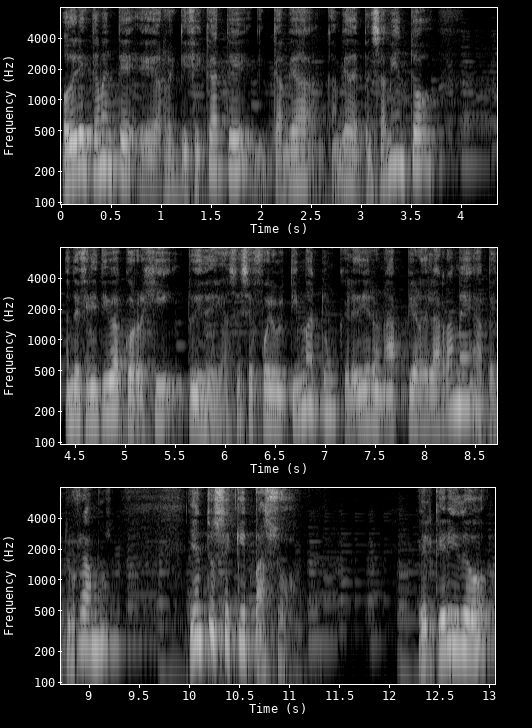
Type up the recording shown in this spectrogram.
o directamente eh, rectificate, cambia, de pensamiento, en definitiva corregí tus ideas. Ese fue el ultimátum que le dieron a Pierre de la Ramé, a Petrus Ramos. Y entonces, ¿qué pasó? El querido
